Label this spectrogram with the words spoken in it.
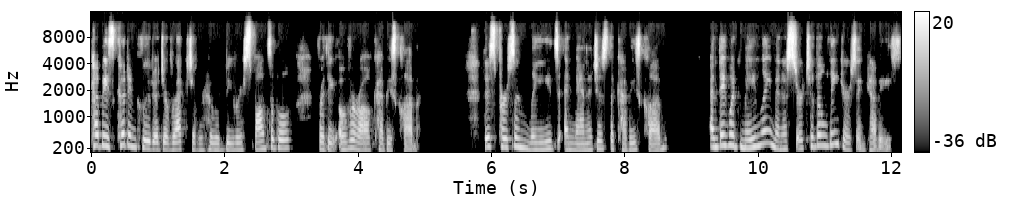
Cubbies could include a director who would be responsible for the overall Cubbies Club. This person leads and manages the Cubbies Club, and they would mainly minister to the leaders in Cubbies.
